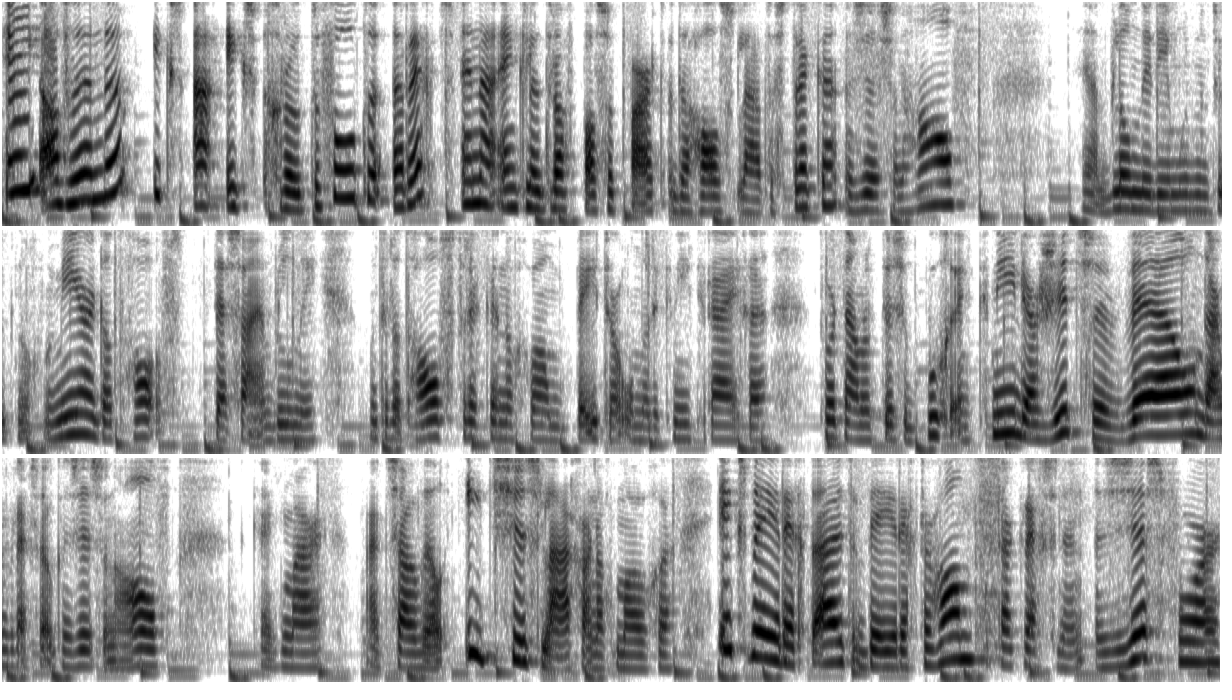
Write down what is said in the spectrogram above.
E afwenden, XAX grote volte, rechts en na enkele drafpassen paard de hals laten strekken, 6,5. Ja, Blondie die moet natuurlijk nog meer dat half... Tessa en Blondie moeten dat halstrekken nog gewoon beter onder de knie krijgen. Het wordt namelijk tussen boeg en knie. Daar zit ze wel. Daarom krijgt ze ook een 6,5. Kijk maar. Maar het zou wel ietsjes lager nog mogen. XB rechtuit, B rechterhand. Daar krijgt ze een 6 voor.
